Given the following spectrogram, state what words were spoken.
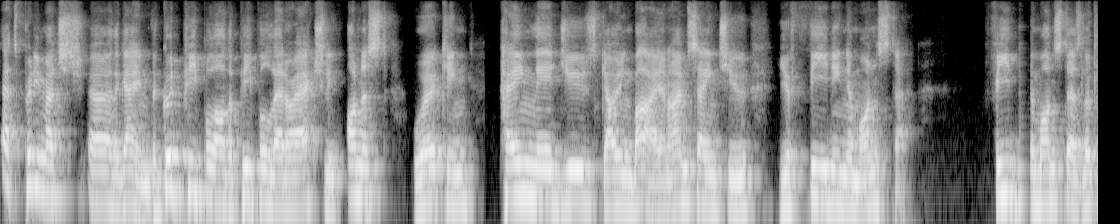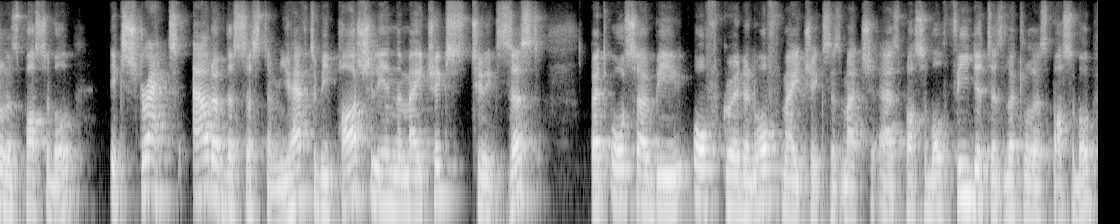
That's pretty much uh, the game. The good people are the people that are actually honest, working, paying their dues, going by. And I'm saying to you, you're feeding a monster. Feed the monster as little as possible. Extract out of the system. You have to be partially in the matrix to exist, but also be off grid and off matrix as much as possible. Feed it as little as possible.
